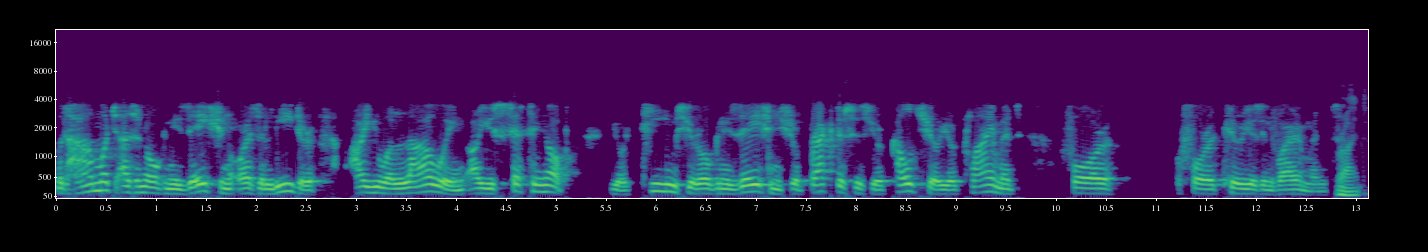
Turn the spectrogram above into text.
but how much as an organization or as a leader are you allowing, are you setting up your teams, your organizations, your practices, your culture, your climate for for a curious environment. Right.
